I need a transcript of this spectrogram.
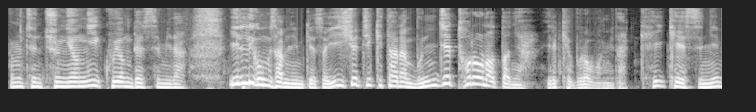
아무튼 중형이 구형됐습니다. 1203님께서 이슈 티켓하는 문제 토론 어떠냐 이렇게 물어봅니다. KKS님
